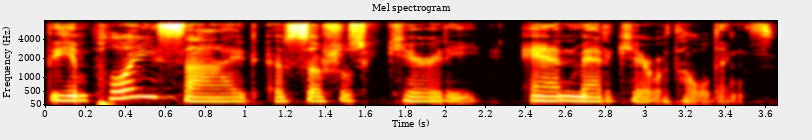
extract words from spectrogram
the employee side of Social Security, and Medicare withholdings.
